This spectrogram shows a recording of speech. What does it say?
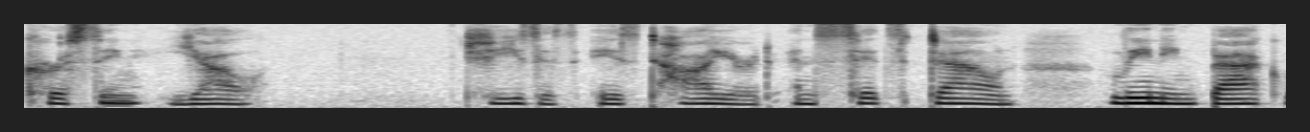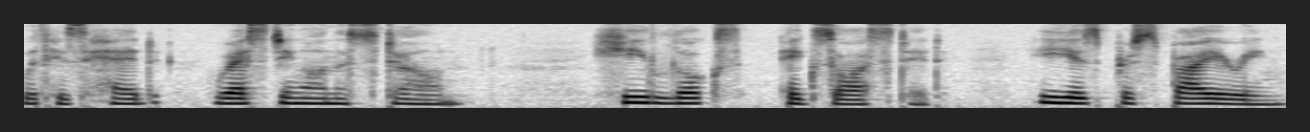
cursing yell. Jesus is tired and sits down, leaning back with his head resting on the stone. He looks exhausted. He is perspiring.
